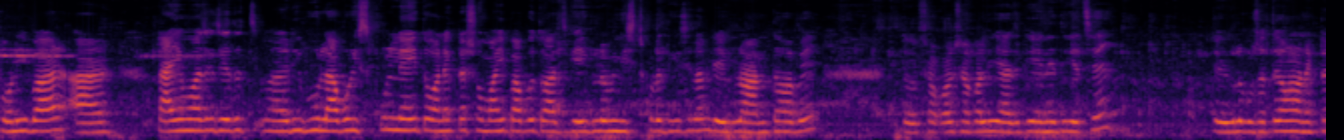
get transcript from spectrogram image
শনিবার আর টাইমও আজকে যেহেতু রিভু লাবুর স্কুল নেই, তো অনেকটা সময় পাবো, তো আজকে এইগুলো আমি লিস্ট করে দিয়েছিলাম যে এইগুলো আনতে হবে। তো সকাল সকালই আজকে এনে দিয়েছে। তো এগুলো বোঝাতে আমার অনেকটা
